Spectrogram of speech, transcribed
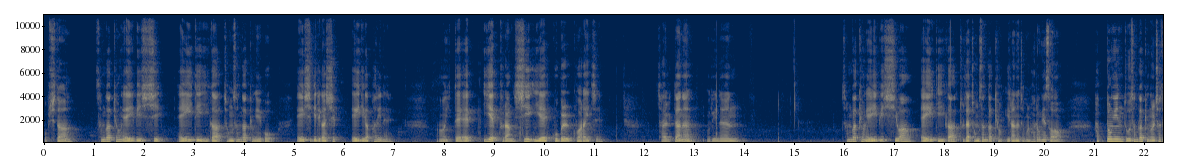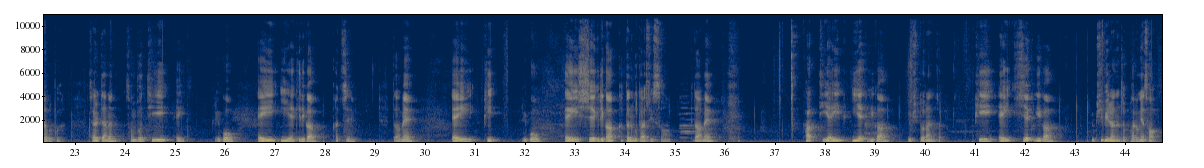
봅시다. 삼각형 ABC, ADE가 정삼각형이고 AC 길이가 10, AD가 8이네. 어, 이때 EF랑 CE의 곱을 구하라 했지. 자, 일단은 우리는 삼각형 ABC와 AD가 둘 다 정삼각형이라는 점을 활용해서 합동인 두 삼각형을 찾아볼 거야. 자, 일단은 선분 TA 그리고 AE의 길이가 같지. 그다음에 AB 그리고 AC의 길이가 같다는 것도 알 수 있어. 그 다음에 각 DAE의 크기가 60도라는 점, PAC의 크기가 60이라는 점 활용해서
